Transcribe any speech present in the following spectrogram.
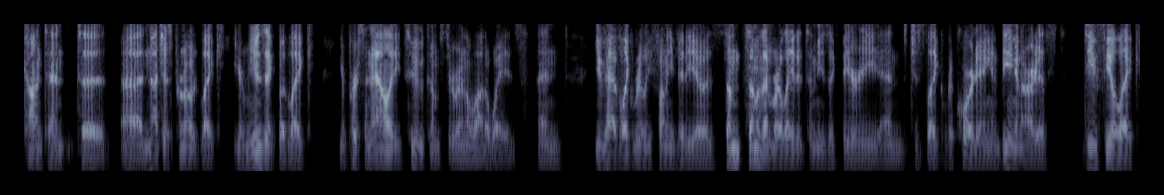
content to uh, not just promote like your music, but like your personality too comes through in a lot of ways. And you have like really funny videos some some of them related to music theory and just like recording and being an artist do you feel like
